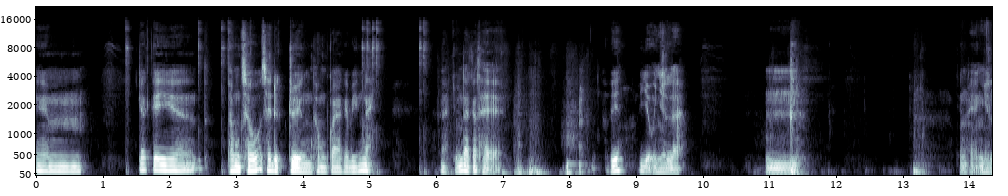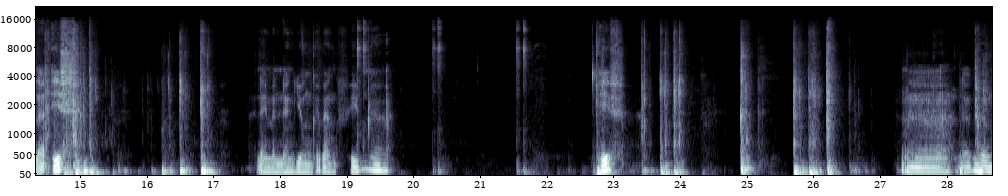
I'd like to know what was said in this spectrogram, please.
um, các cái ờ, thông số sẽ được truyền thông qua cái biến này. À, chúng ta có thể viết ví dụ như là um, chẳng hạn như là if. Đây mình đang dùng cái bàn phím uh, if. Uh, lớn hơn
